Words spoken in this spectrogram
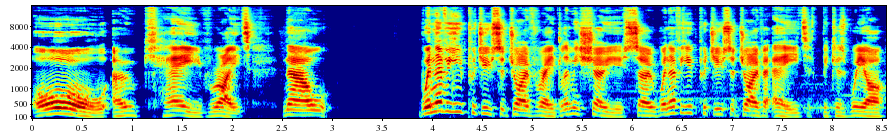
Oh, okay, right. Now, whenever you produce a driver aid, let me show you. So, whenever you produce a driver aid, because we are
